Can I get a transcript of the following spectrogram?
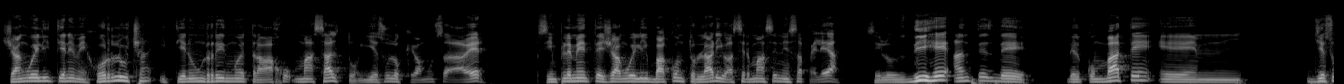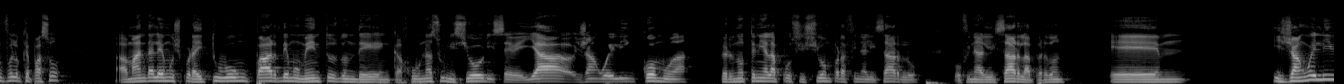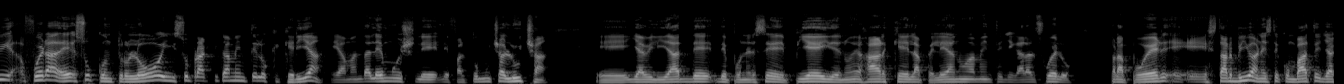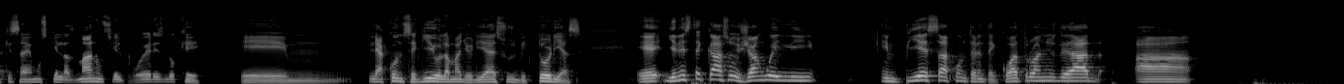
Sean Weili tiene mejor lucha y tiene un ritmo de trabajo más alto y eso es lo que vamos a ver. Simplemente Sean Weili va a controlar y va a hacer más en esa pelea. Se los dije antes de, del combate em, y eso fue lo que pasó. Amanda Lemos por ahí tuvo un par de momentos donde encajó una sumisión y se veía Jean Weili incómoda, pero no tenía la posición para finalizarlo, o finalizarla, perdón. Em, y Jean Weili, fuera de eso, controló e hizo prácticamente lo que quería. a Amanda Lemos le, le, faltó mucha lucha eh, y habilidad de, de, ponerse de pie y de no dejar que la pelea nuevamente llegara al suelo para poder eh, eh, estar viva en este combate, ya que sabemos que las manos y el poder es lo que Em, le ha conseguido la mayoría de sus victorias. Eh, y en este caso, Zhang Weili empieza con 34 años de edad a...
